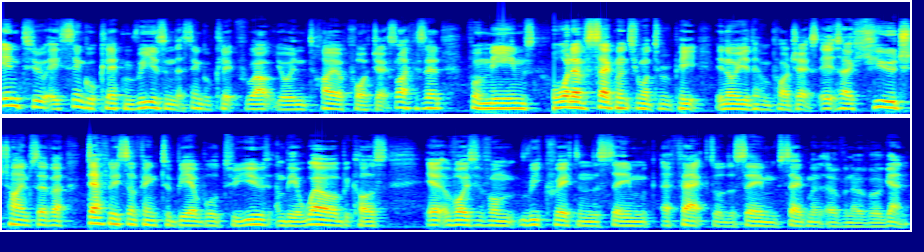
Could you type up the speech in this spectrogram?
into a single clip and reusing that single clip throughout your entire projects. Like I said, for memes or whatever segments you want to repeat in all your different projects, it's a huge time saver. Definitely something to be able to use and be aware of because it avoids you from recreating the same effect or the same segment over and over again.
